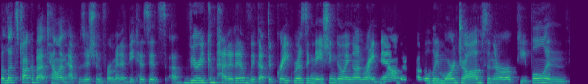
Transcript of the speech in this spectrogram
But let's talk about talent acquisition for a minute because it's uh, very competitive. We've got the great resignation going on right now. There's probably more jobs than there are people and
